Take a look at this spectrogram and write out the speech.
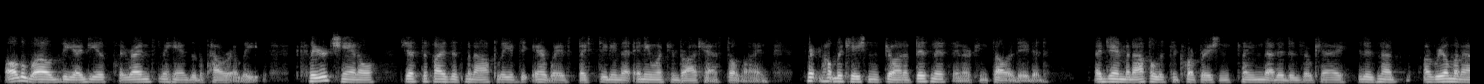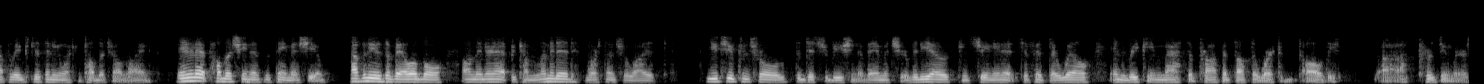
All the while, the ideas play right into the hands of the power elite. Clear channel justifies its monopoly of the airwaves by stating that anyone can broadcast online. Print publications go out of business and are consolidated. Again, monopolistic corporations claim that it is okay. It is not a real monopoly because anyone can publish online. Internet publishing is the same issue. Avenues available on the internet become limited, more centralized. YouTube controls the distribution of amateur videos, constraining it to fit their will and reaping massive profits off the work of all these uh, prosumers.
